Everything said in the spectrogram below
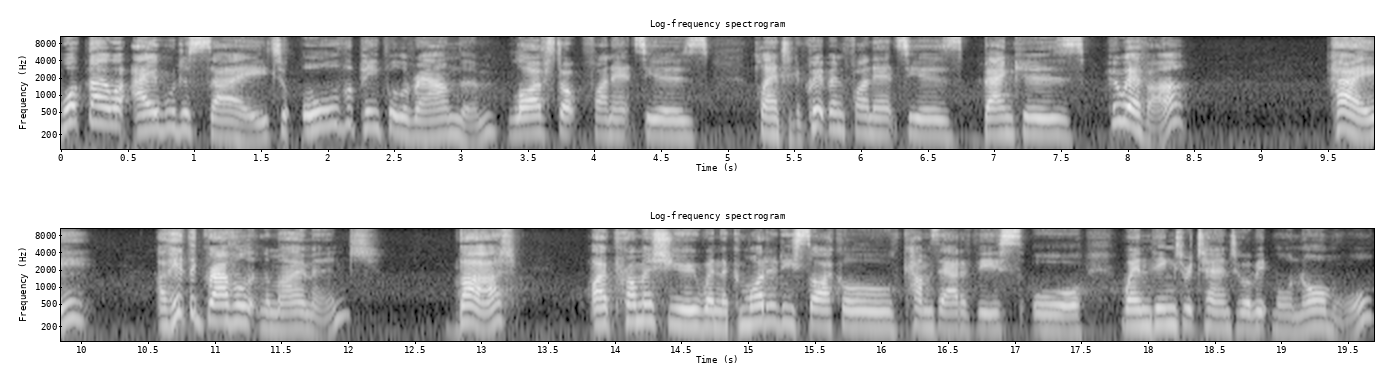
what they were able to say to all the people around them, livestock financiers, plant and equipment financiers, bankers, whoever, hey, I've hit the gravel at the moment, but I promise you when the commodity cycle comes out of this or when things return to a bit more normal,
